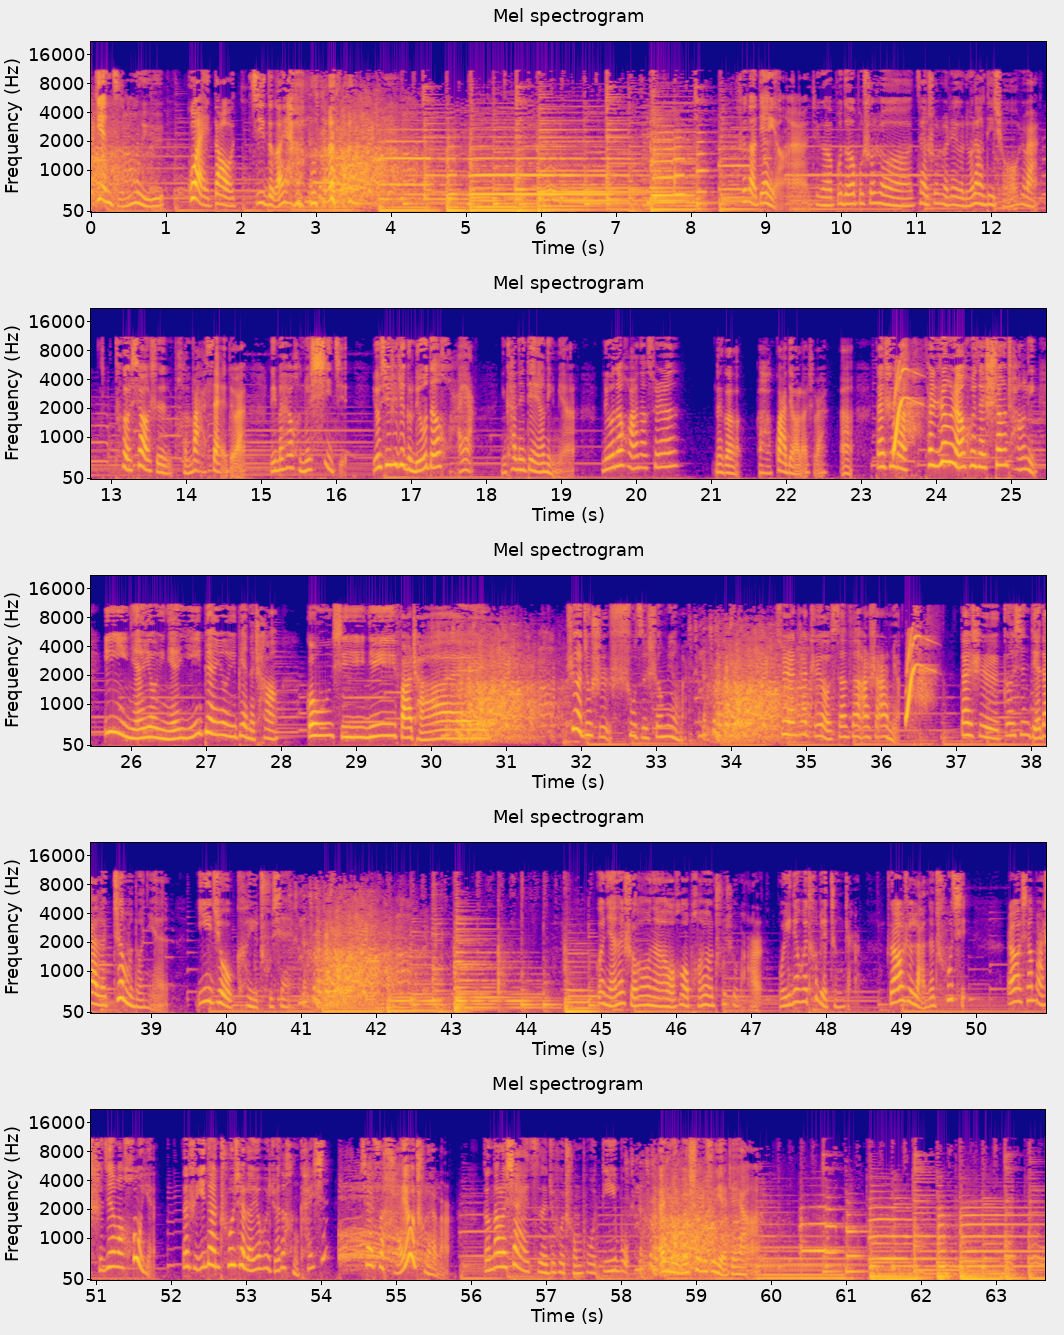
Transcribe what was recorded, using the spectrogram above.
电子木鱼怪盗基德呀！说到电影啊，这个不得不说说，再说说这个《流浪地球》是吧？特效是很哇塞，对吧？里面还有很多细节，尤其是这个刘德华呀。你看那电影里面，刘德华呢虽然那个啊挂掉了是吧？啊，但是呢他仍然会在商场里一年又一年、一遍又一遍的唱“恭喜你发财”，这就是数字生命嘛。虽然它只有三分二十二秒，但是更新迭代了这么多年，依旧可以出现呀。过年的时候呢，我和我朋友出去玩儿，我一定会特别挣扎，主要是懒得出去，然后想把时间往后延，但是一旦出去了，又会觉得很开心，下次还要出来玩儿，等到了下一次就会重复第一步。哎，你们是不是也这样啊？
